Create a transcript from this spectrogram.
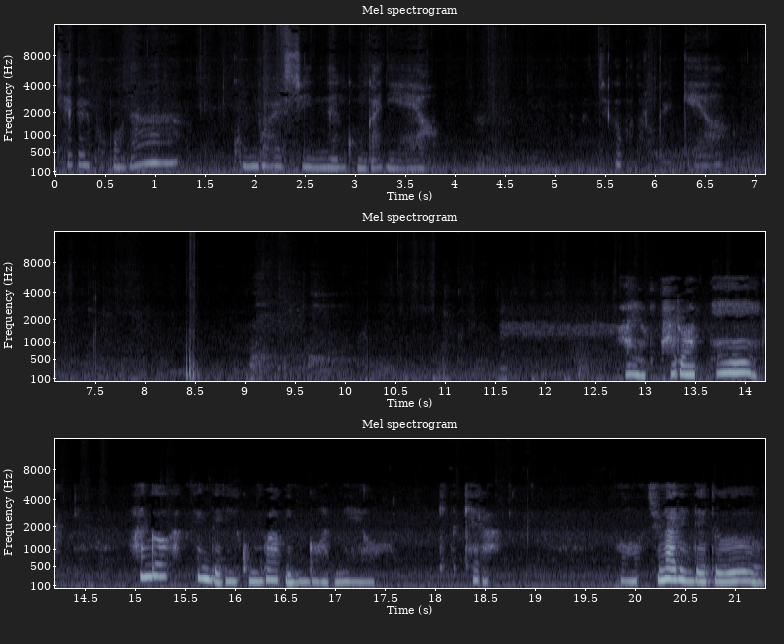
책을 보거나 공부할 수 있는 공간이에요. 찍어보도록 할게요. 아, 여기 바로 앞에 공부하고 있는 것 같네요. 기특해라. 어, 주말인데도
